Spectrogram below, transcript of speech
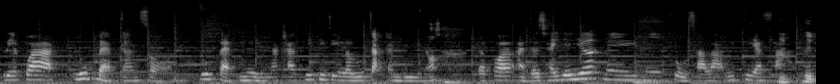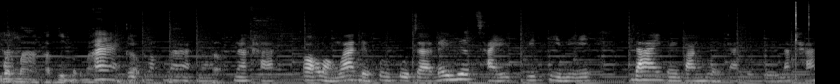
เรียกว่ารูปแบบการสอนรูปแบบหนึ่งนะคะ ที่จริงๆเรารู้จักกันดีเนาะใช่แล้วก็อาจจะใช้เยอะๆในในกลุ่มสาระวิทยาศาสฮิตตร์ฮิตนะคะมากๆครับฮิตมากๆอ่าคคิรัดบมากๆเนอะครับนะคะก็หวังว่าเดี๋ยวคุณครูจะได้เลือกใช้วิธีนี้ได้ในบางหน่วยการเรียนรู้นะคะ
